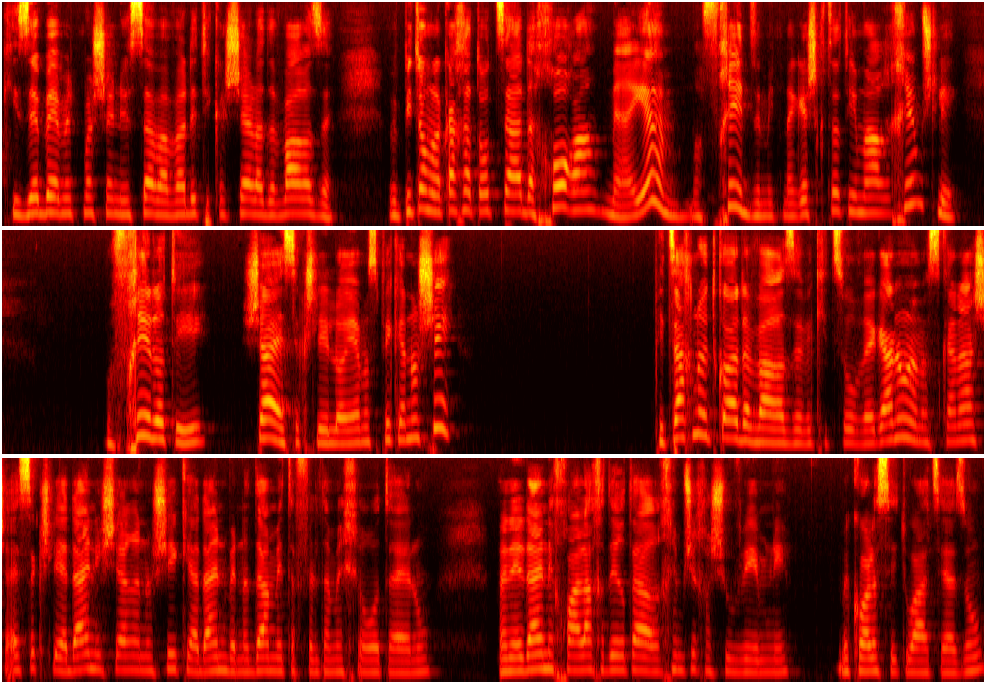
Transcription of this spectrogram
כי זה באמת מה שאני עושה ועבדתי קשה על הדבר הזה. ופתאום לקחת עוד צעד אחורה, מאיים, מפחיד, זה מתנגש קצת עם הערכים שלי. מפחיד אותי שהעסק שלי לא יהיה מספיק אנושי. פיצחנו את כל הדבר הזה בקיצור, והגענו למסקנה שהעסק שלי עדיין נשאר אנושי, כי עדיין בן אדם מתפעל את המכירות האלו, ואני עדיין יכולה להחדיר את הערכים שחשובים לי בכל הסיטואציה הזו.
